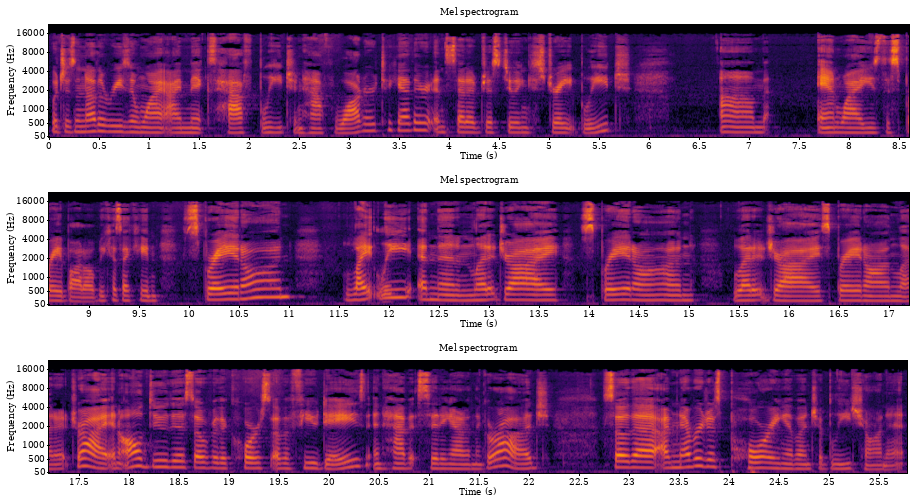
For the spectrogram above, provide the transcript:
which is another reason why I mix half bleach and half water together instead of just doing straight bleach. Um, and why I use the spray bottle because I can spray it on lightly and then let it dry, spray it on, let it dry, spray it on, let it dry. And I'll do this over the course of a few days and have it sitting out in the garage so that I'm never just pouring a bunch of bleach on it.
